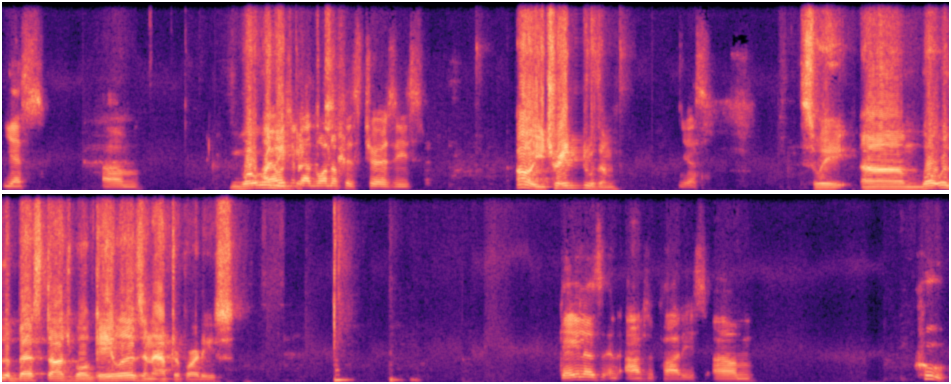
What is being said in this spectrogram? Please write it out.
Yes. Um, What were I also got one of his jerseys. Oh, you traded with him. Yes. Sweet. Um, what were the best dodgeball galas and after parties? Galas and after parties. Um, who?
